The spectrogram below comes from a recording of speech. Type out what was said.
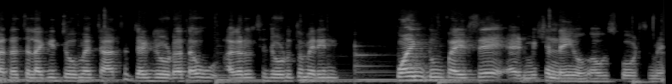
पता चला कि जो मैं चार सब्जेक्ट जोड़ रहा था वो अगर उससे जोड़ू तो मेरी पॉइंट टू फाइव से एडमिशन नहीं होगा उस कोर्स में।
